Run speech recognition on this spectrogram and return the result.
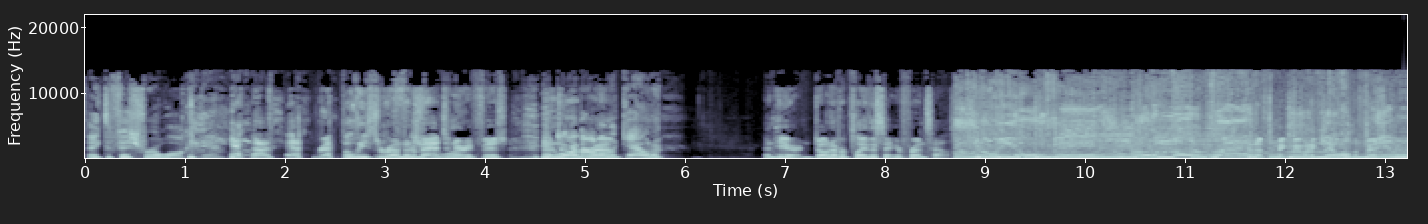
Take the fish for a walk again. Yeah, yeah. Wrap a leash around an Fish for a imaginary walk. fish and took walk him out around. on the counter. And here, don't ever play this at your friend's house. Enough to make me want to kill all the fish, too.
